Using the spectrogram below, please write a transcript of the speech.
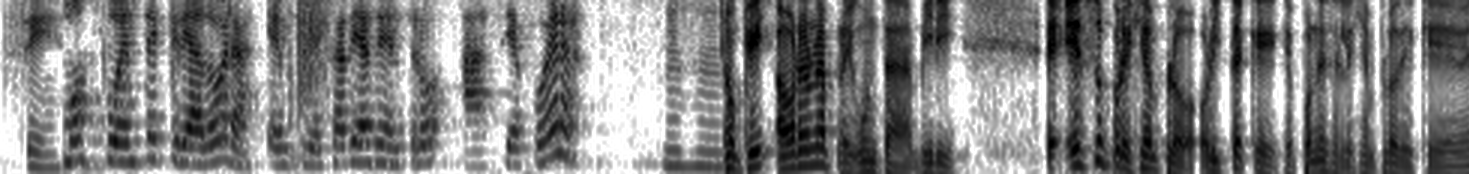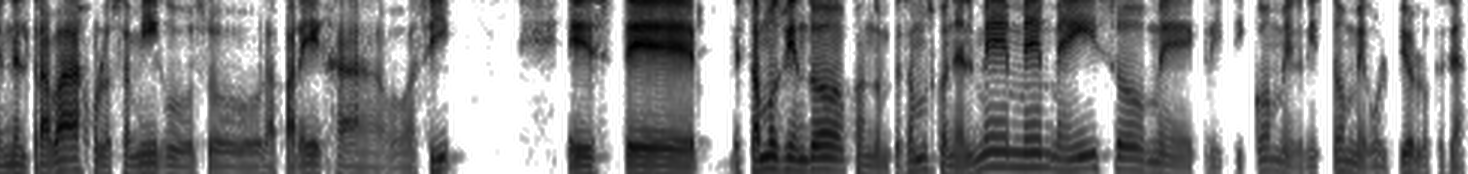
Sí. Somos fuente creadora, empieza de adentro hacia afuera. Ujú. Ok, ahora una pregunta, Viri. E- Esto, por ejemplo, ahorita que, que pones el ejemplo de que en el trabajo, los amigos o la pareja o así, este, estamos viendo cuando empezamos con el meme, me hizo, me criticó, me gritó, me golpeó, lo que sea.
